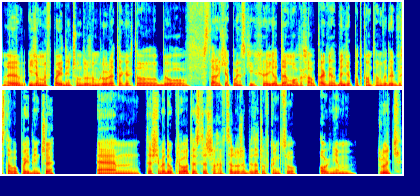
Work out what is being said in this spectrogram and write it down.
Mhm. Idziemy w pojedynczą dużą rurę, tak jak to było w starych japońskich jodemowych autach, więc będzie pod kątem wydech wystawo pojedynczy. Też nie będę ukrywał, to jest też trochę w celu, żeby zaczął w końcu ogniem pluć.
